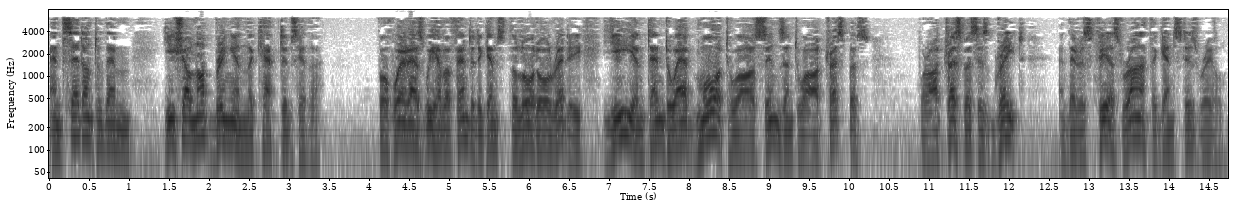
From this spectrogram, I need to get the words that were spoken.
and said unto them, Ye shall not bring in the captives hither. For whereas we have offended against the Lord already, ye intend to add more to our sins and to our trespass. For our trespass is great, and there is fierce wrath against Israel.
